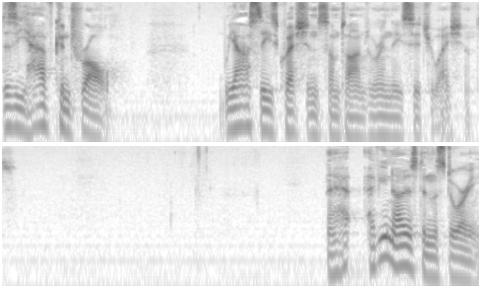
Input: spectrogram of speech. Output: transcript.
Does he have control? We ask these questions sometimes we're in these situations. Now, have you noticed in the story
